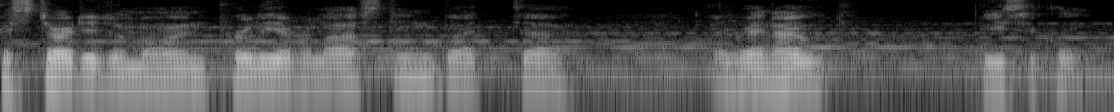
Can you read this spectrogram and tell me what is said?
I started them on Pearly Everlasting, but uh, I ran out, basically.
